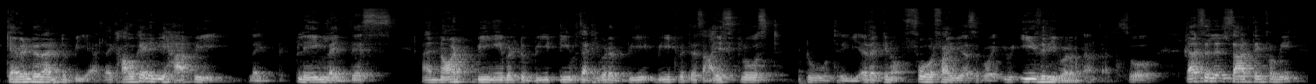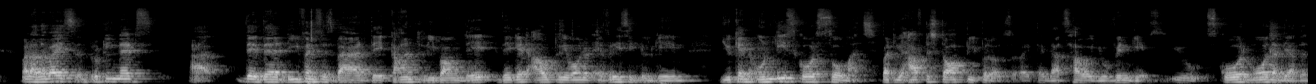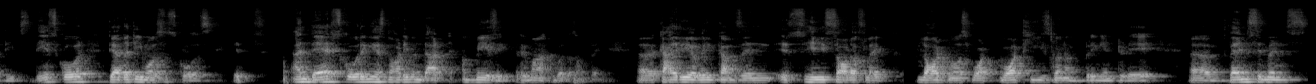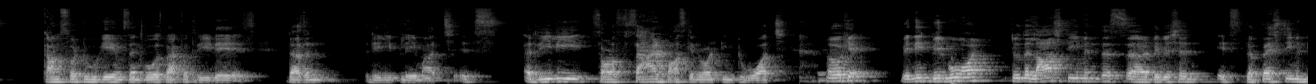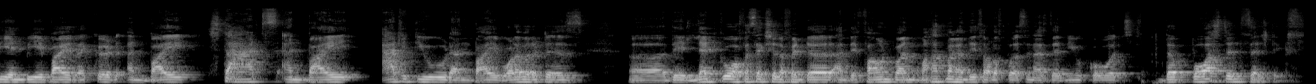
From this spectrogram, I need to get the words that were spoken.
Kevin Durant to be at. Like, how can he be happy like playing like this and not being able to beat teams that he would have beat, beat with his eyes closed two, three, like you know, four or five years ago? Easily would have done that. So that's a little sad thing for me. But otherwise, Brooklyn Nets, uh, they, their defense is bad. They can't rebound. They they get out rebounded every single game. You can only score so much, but you have to stop people also, right? Like that's how you win games. You score more than the other teams. They score, the other team also scores. It's and their scoring is not even that amazing, remarkable or something. Uh, Kyrie Irving comes in. Is he sort of like Lord knows what what he's gonna bring in today? Uh, ben Simmons comes for two games, then goes back for three days. Doesn't really play much. It's a really sort of sad basketball team to watch. Okay, we need we'll move on to the last team in this uh, division. It's the best team in the NBA by record and by stats and by attitude and by whatever it is. Uh, they let go of a sexual offender and they found one Mahatma Gandhi sort of person as their new coach. The Boston Celtics.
